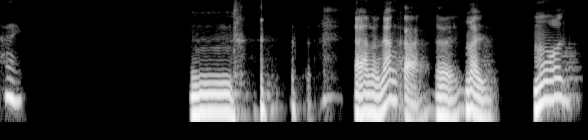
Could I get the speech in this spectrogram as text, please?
はい。うーん、ちょっと、あの、なんか、うん、まあ、もう、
